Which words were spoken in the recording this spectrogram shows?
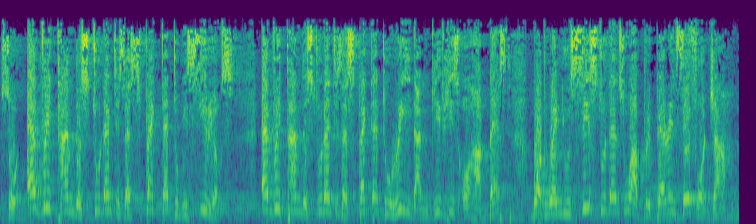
So every time the student is expected to be serious, every time the student is expected to read and give his or her best. But when you see students who are preparing, say for JAMB,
